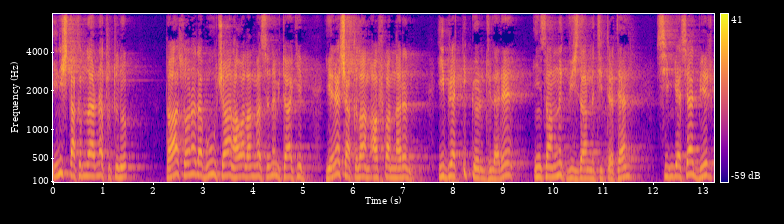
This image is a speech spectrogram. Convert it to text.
iniş takımlarına tutunup daha sonra da bu uçağın havalanmasını mütakip yere çakılan Afganların ibretlik görüntüleri insanlık vicdanını titreten simgesel bir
